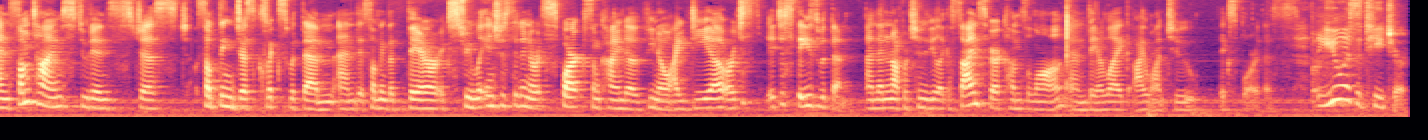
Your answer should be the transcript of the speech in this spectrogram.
And sometimes students just something just clicks with them and it's something that they're extremely interested in or it sparks some kind of, you know, idea or it just it just stays with them. And then an opportunity like a science fair comes along and they're like, I want to explore this. You, as a teacher,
